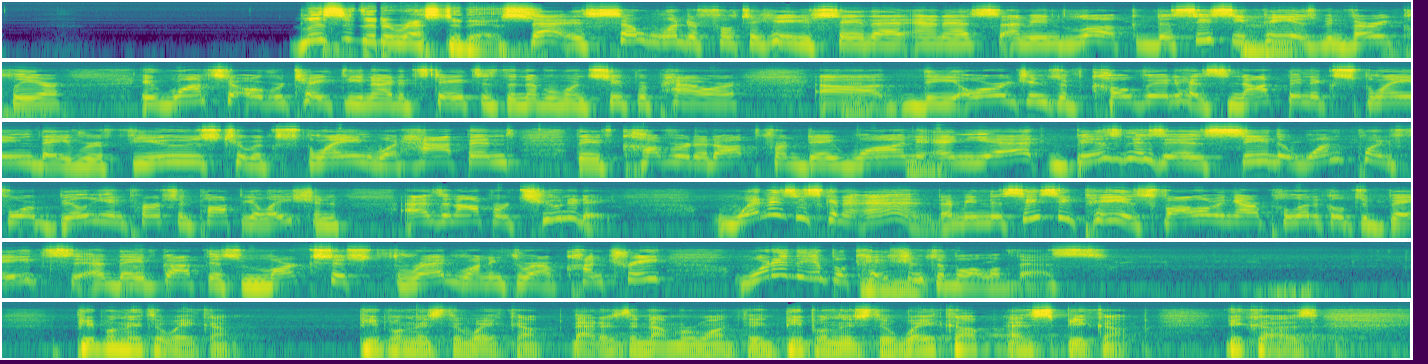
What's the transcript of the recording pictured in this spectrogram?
Listen to the rest of this. That is so wonderful to hear you say that, Enes. I mean, look, the CCP mm-hmm. has been very clear. It wants to overtake the United States as the number one superpower. Uh, The origins of COVID has not been explained. They refuse to explain what happened. They've covered it up from day one. And yet, businesses see the 1.4 billion person population as an opportunity. When is this going to end? I mean, the CCP is following our political debates, and they've got this Marxist thread running through our country. What are the implications of all of this? people need to wake up people needs to wake up. That is the number one thing. People needs to wake up and speak up. Because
